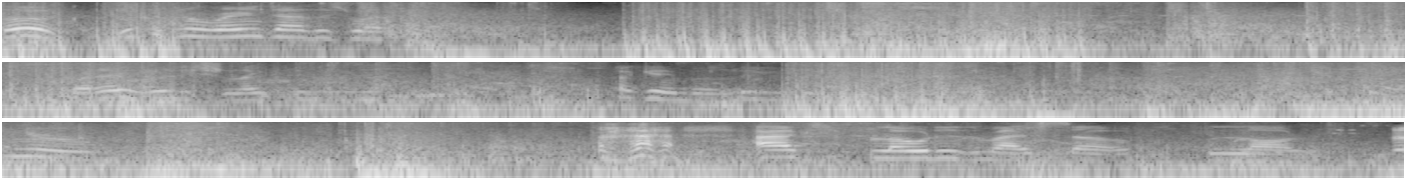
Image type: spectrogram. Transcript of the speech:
Look, look at the range of this weapon. But they really sniped me. I can't believe it. No. I exploded myself. Lol.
